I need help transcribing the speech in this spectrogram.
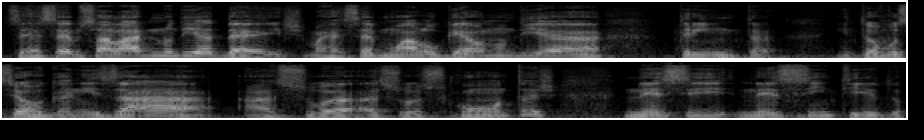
você recebe salário no dia 10, mas recebe um aluguel no dia 30. Então você organizar a sua, as suas contas nesse, nesse sentido.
